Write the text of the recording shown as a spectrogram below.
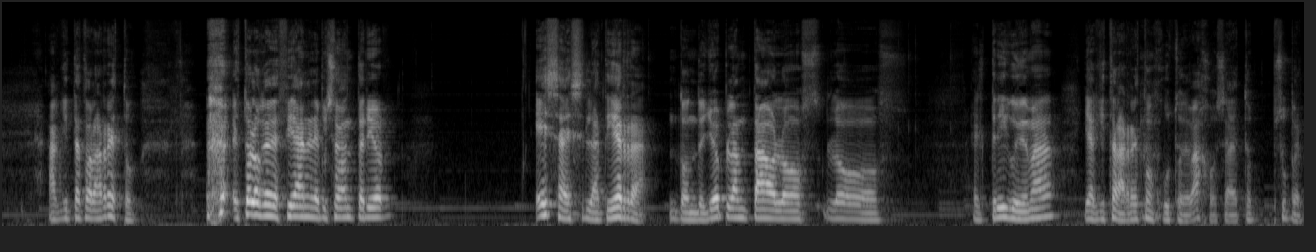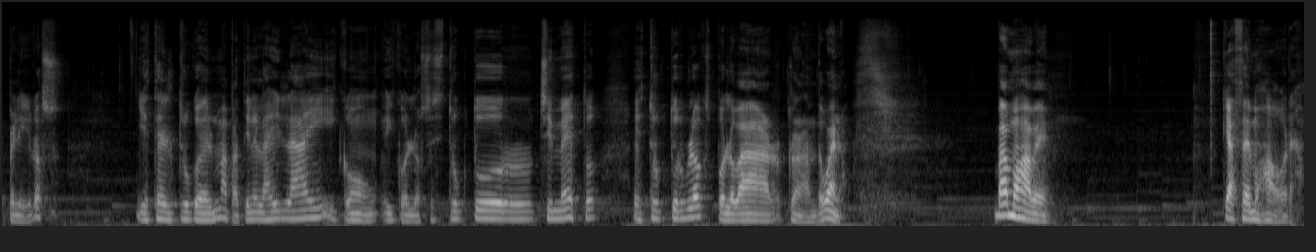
aquí está todo el resto. Esto es lo que decía en el episodio anterior. Esa es la tierra donde yo he plantado los el trigo y demás. Y aquí está la redstone justo debajo. O sea, esto es súper peligroso. Y este es el truco del mapa. Tiene las islas ahí y con, y con los structure chismes estos, structure blocks, pues lo va clonando. Bueno, vamos a ver. ¿Qué hacemos ahora?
